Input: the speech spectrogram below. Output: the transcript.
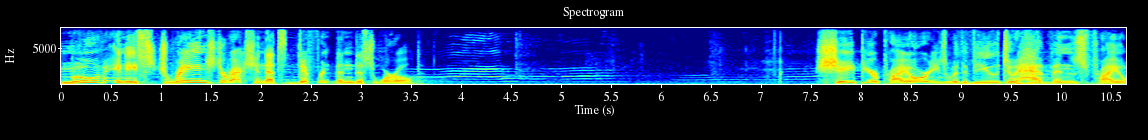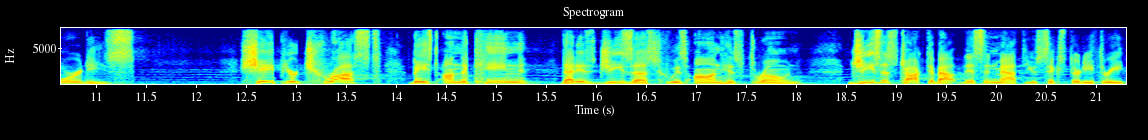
move in a strange direction that's different than this world. Shape your priorities with view to heaven's priorities. Shape your trust based on the King that is Jesus who is on his throne. Jesus talked about this in Matthew 6:33.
